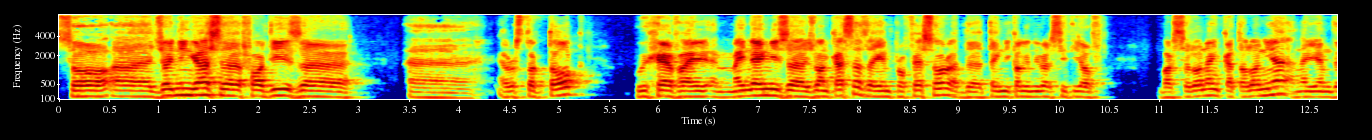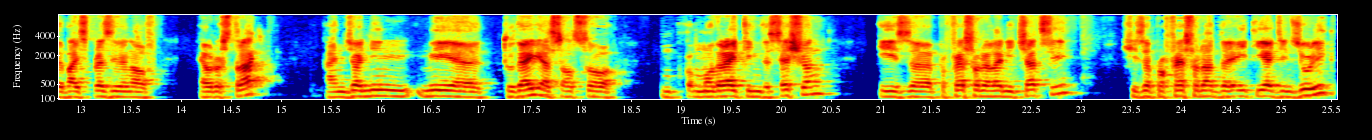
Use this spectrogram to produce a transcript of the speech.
So, uh, joining us uh, for this uh, uh, Eurostruct talk, we have, I, my name is Joan Casas. I am professor at the Technical University of Barcelona in Catalonia, and I am the vice president of Eurostruct. And joining me today as also moderating the session is uh, Professor Eleni Chatzi. She's a professor at the ETH in Zurich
